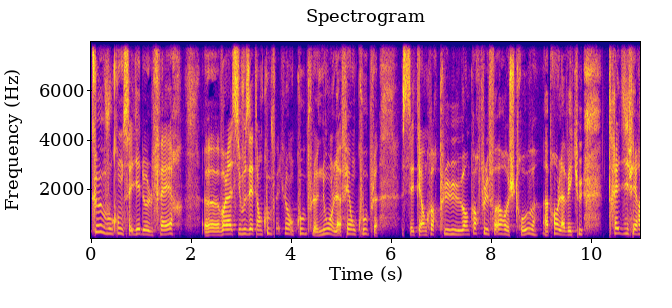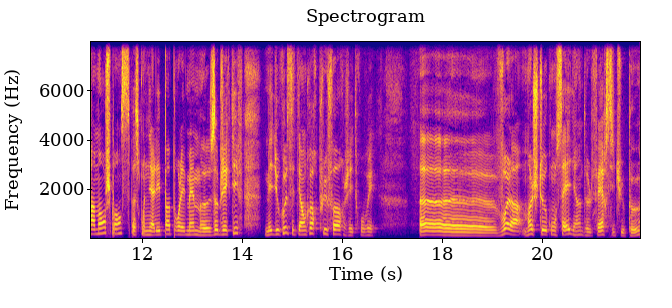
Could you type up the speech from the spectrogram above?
que vous conseiller de le faire. Euh, voilà, si vous êtes en couple, faites-le en couple. Nous, on l'a fait en couple. C'était encore plus, encore plus fort, je trouve. Après, on l'a vécu très différemment, je pense, parce qu'on n'y allait pas pour les mêmes euh, objectifs. Mais du coup, c'était encore plus fort, j'ai trouvé. Euh, voilà, moi je te conseille hein, de le faire si tu peux.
